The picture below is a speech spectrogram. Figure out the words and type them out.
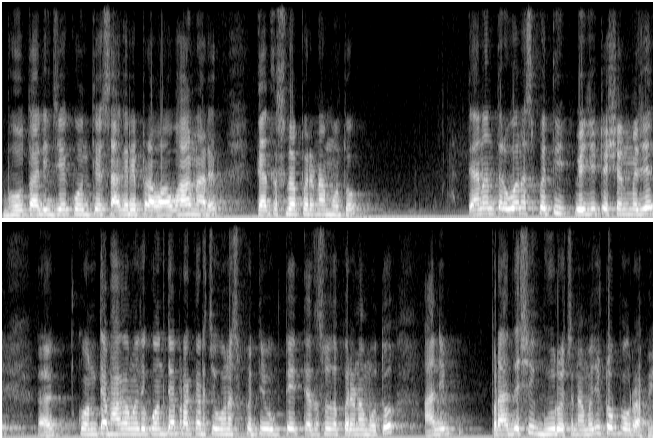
भोवताली जे कोणते सागरी प्रवाह वाहणार आहेत त्याचा सुद्धा परिणाम होतो. त्यानंतर वनस्पती व्हेजिटेशन म्हणजे कोणत्या भागामध्ये कोणत्या प्रकारची वनस्पती उगते त्याचा सुद्धा परिणाम होतो. आणि प्रादेशिक भूरचना म्हणजे टोपोग्राफी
